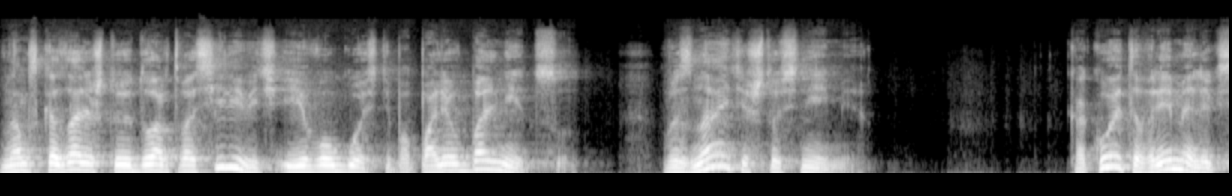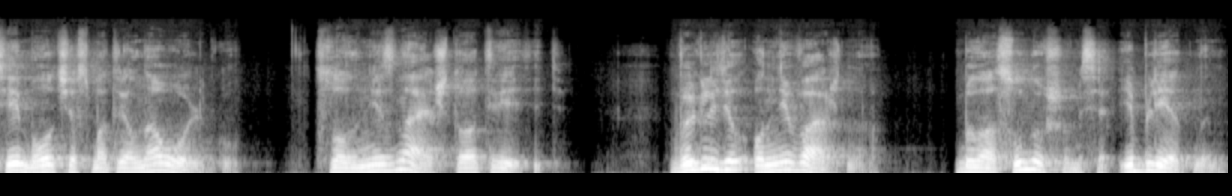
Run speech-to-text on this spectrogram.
«Нам сказали, что Эдуард Васильевич и его гости попали в больницу. Вы знаете, что с ними?» Какое-то время Алексей молча смотрел на Ольгу, словно не зная, что ответить. Выглядел он неважно, был осунувшимся и бледным.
